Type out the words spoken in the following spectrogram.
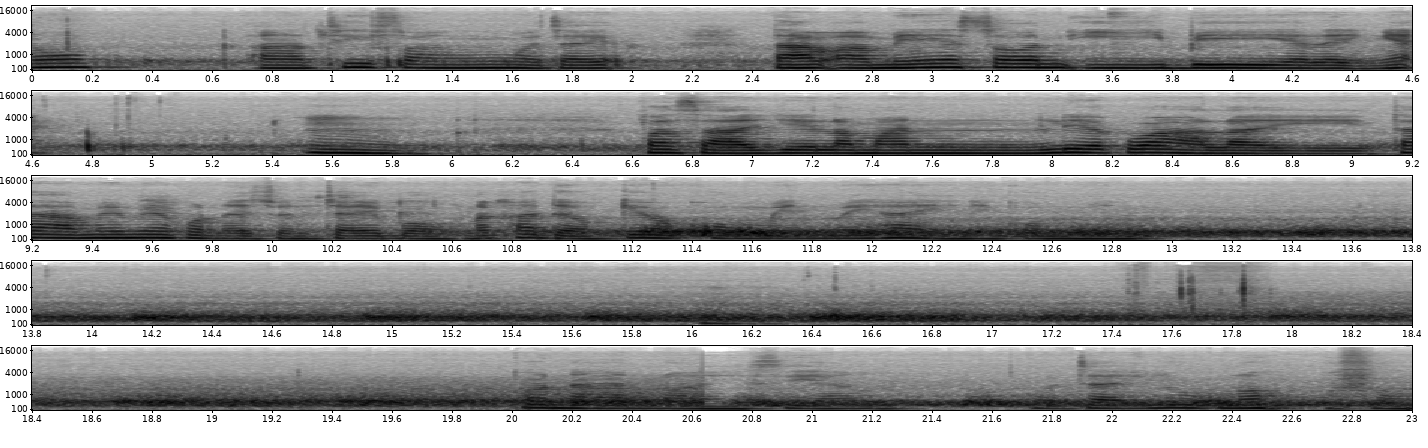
เนาะอ่าที่ฟังหัวใจตาม Amazon eBay อะไรอย่างเงี้ย อืม ภาษาเยอรมันเรียกว่าอะไร ถ้าไม่แม่คนไหนสนใจบอกนะคะ เดี๋ยวแก้วคอมเมนต์ไว้ให้ในคอมเมนต์ก็นานหน่อยเสียง หัวใจลูกเนาะฟัง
